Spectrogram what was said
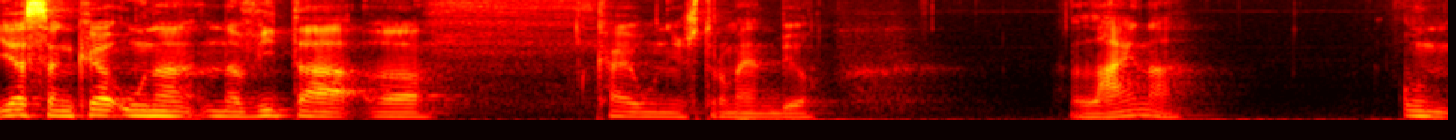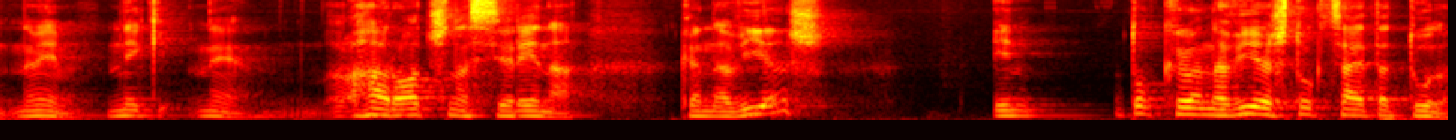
jaz sem kot una navita, uh, kaj je un inštrument bil? Lajna? Un, ne vem, neki, ne, ročna sirena, ki navijaš in to, ki navijaš, to kaj je ta tul.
